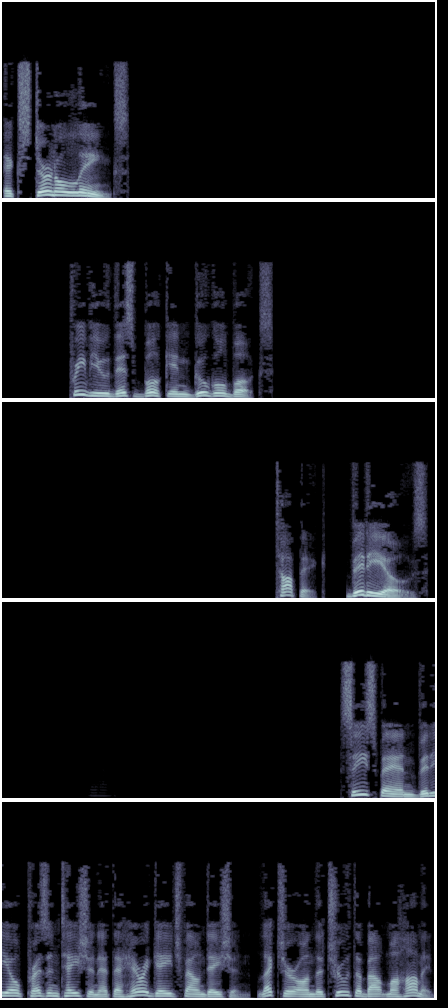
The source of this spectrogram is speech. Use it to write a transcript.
External links. Preview this book in Google Books. Topic: Videos. C-SPAN video presentation at the Heritage Foundation, lecture on the truth about Muhammad,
